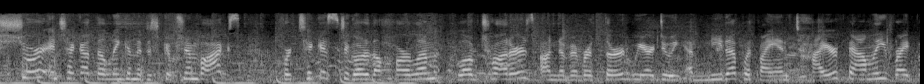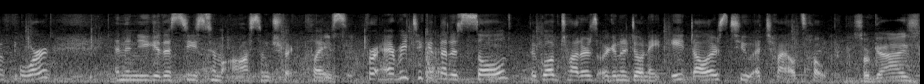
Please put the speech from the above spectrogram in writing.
Sure and check out the link in the description box for tickets to go to the Harlem Globetrotters on November 3rd. We are doing a meetup with my entire family right before, and then you get to see some awesome trick plays. For every ticket that is sold, the Globetrotters are gonna donate $8 to A Child's Hope. So guys,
